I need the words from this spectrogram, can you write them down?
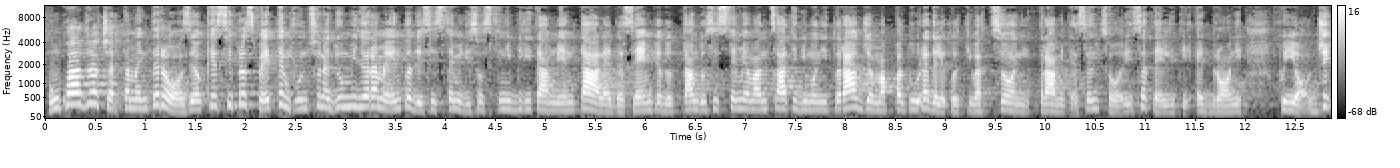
Un quadro certamente roseo che si prospetta in funzione di un miglioramento dei sistemi di sostenibilità ambientale, ad esempio adottando sistemi avanzati di monitoraggio e mappatura delle coltivazioni tramite sensori, satelliti e droni. Qui oggi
